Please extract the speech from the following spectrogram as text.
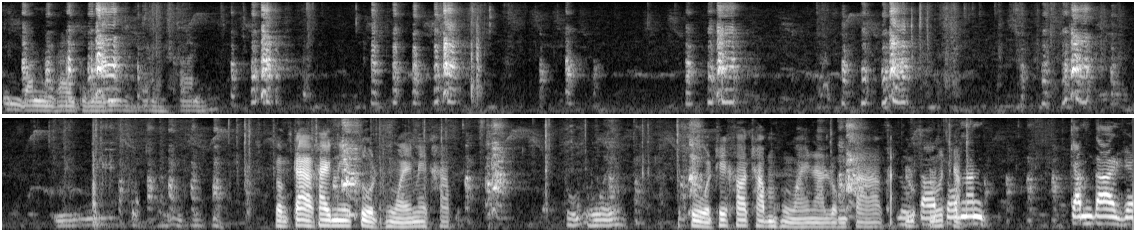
เป็นวันอะไรก็ไม่รู้วันอังคารอืมหลวงตาใครมีสูตรหวยไหมครับ ถูกหวยสูตรที่เขาทำหวยนะหลวงตาหลวงรู้ตารู้ตอจันกนั้น จำได้แต่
